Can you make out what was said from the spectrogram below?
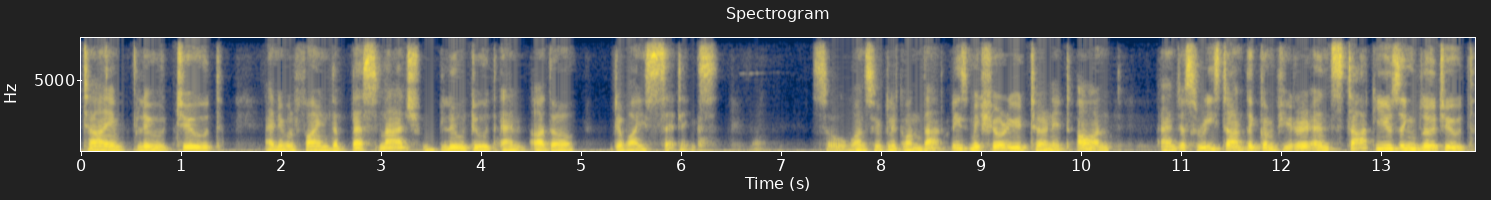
type Bluetooth and you will find the best match Bluetooth and other device settings. So once you click on that, please make sure you turn it on and just restart the computer and start using Bluetooth.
